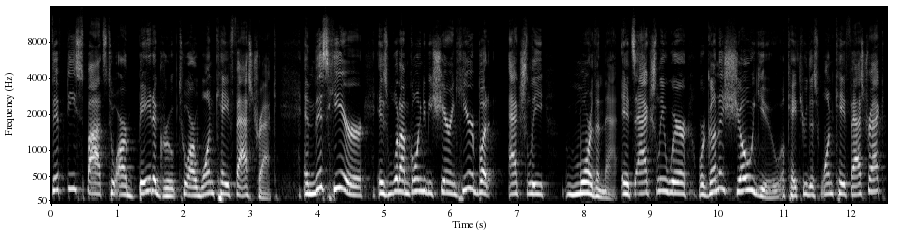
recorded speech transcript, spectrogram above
50 spots to our beta group to our 1K fast track. And this here is what I'm going to be sharing here, but actually more than that. It's actually where we're going to show you, okay, through this 1K fast track,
